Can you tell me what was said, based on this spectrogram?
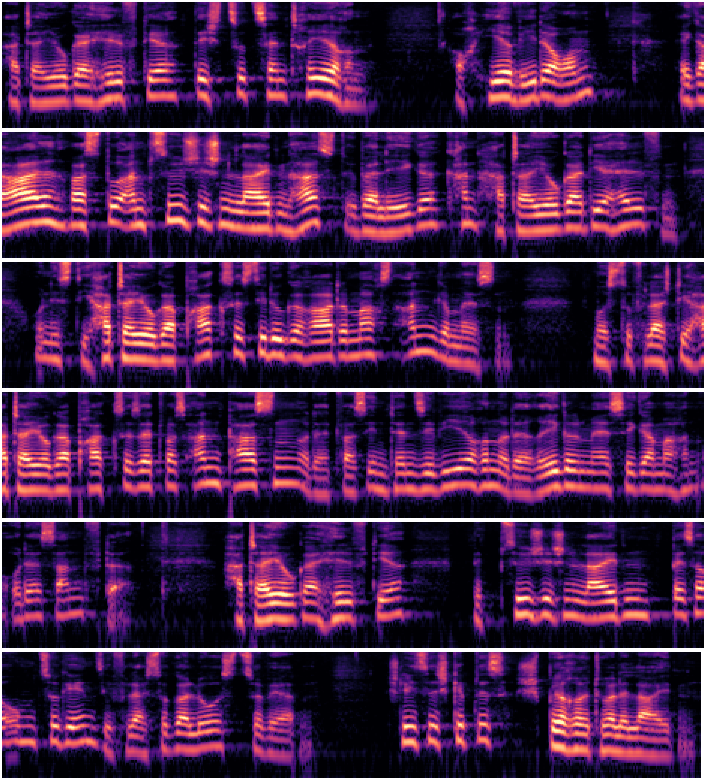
Hatha Yoga hilft dir, dich zu zentrieren. Auch hier wiederum, egal was du an psychischen Leiden hast, überlege, kann Hatha Yoga dir helfen? Und ist die Hatha Yoga Praxis, die du gerade machst, angemessen? Musst du vielleicht die Hatha Yoga Praxis etwas anpassen oder etwas intensivieren oder regelmäßiger machen oder sanfter? Hatha Yoga hilft dir, mit psychischen Leiden besser umzugehen, sie vielleicht sogar loszuwerden. Schließlich gibt es spirituelle Leiden.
